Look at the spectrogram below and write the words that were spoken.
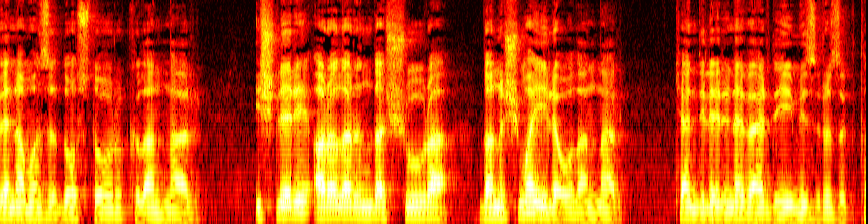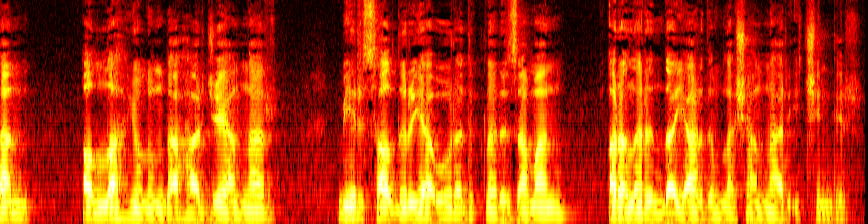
ve namazı dosdoğru kılanlar, işleri aralarında şura, danışma ile olanlar, kendilerine verdiğimiz rızıktan Allah yolunda harcayanlar, bir saldırıya uğradıkları zaman aralarında yardımlaşanlar içindir.''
